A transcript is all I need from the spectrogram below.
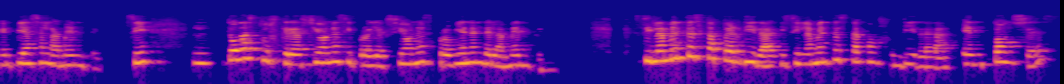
empieza en la mente, ¿sí? Todas tus creaciones y proyecciones provienen de la mente. Si la mente está perdida y si la mente está confundida, entonces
